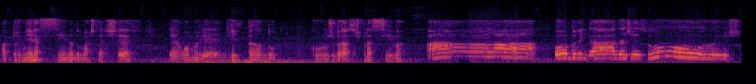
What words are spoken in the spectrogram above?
a primeira cena do Masterchef é uma mulher gritando com os braços para cima: Ah! Obrigada, Jesus!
